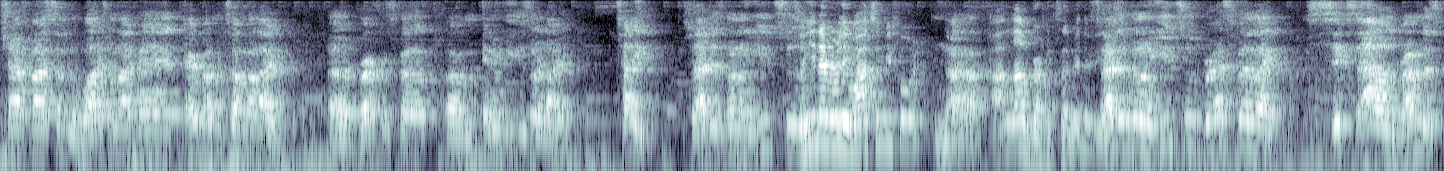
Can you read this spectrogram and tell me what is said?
try to find something to watch. I'm like, man, everybody been talking about like uh, Breakfast Club um, interviews are like tight, so I just went on YouTube. So you never really watched them before? nah. I love Breakfast Club interviews. So I just went on YouTube, bro. I spent like six hours, bro. I'm just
